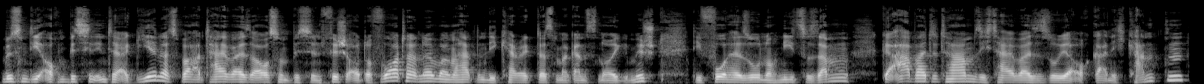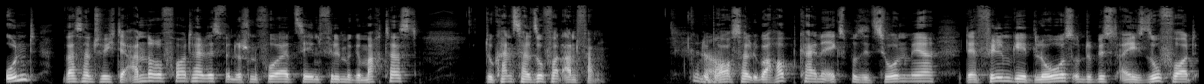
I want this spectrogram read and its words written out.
müssen die auch ein bisschen interagieren. Das war teilweise auch so ein bisschen Fish out of water, ne? weil man hat dann die Characters mal ganz neu gemischt, die vorher so noch nie zusammengearbeitet haben, sich teilweise so ja auch gar nicht kannten. Und was natürlich der andere Vorteil ist, wenn du schon vorher zehn Filme gemacht hast, du kannst halt sofort anfangen. Genau. Du brauchst halt überhaupt keine Exposition mehr. Der Film geht los und du bist eigentlich sofort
